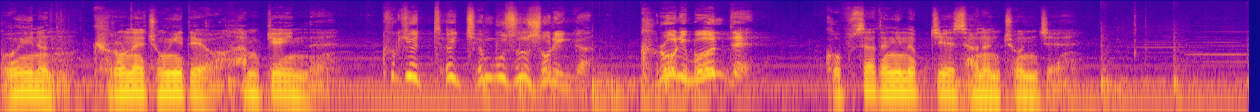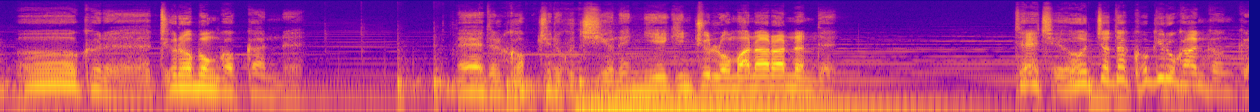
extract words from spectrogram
부인은 크론의 종이 되어 함께 있네. 그게 대체 무슨 소린가? 크론이 뭔데? 곱사등이 늪지에 사는 존재. 어 그래 들어본 것 같네. 애들 겁주려고 지어낸 얘긴 줄로만 알았는데 대체 어쩌다 거기로 간 건가?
